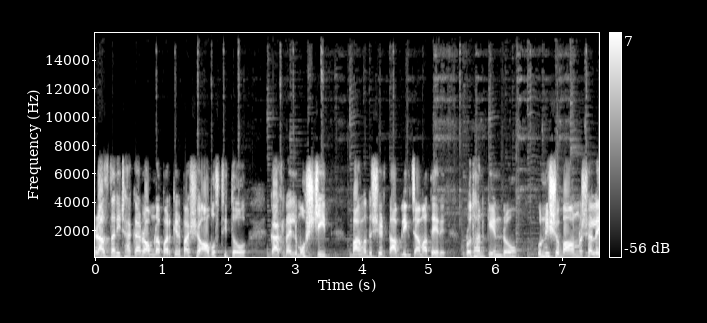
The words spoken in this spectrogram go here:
রাজধানী ঢাকার রমনা পার্কের পাশে অবস্থিত কাকরাইল মসজিদ বাংলাদেশের তাবলিগ জামাতের প্রধান কেন্দ্র। উনিশশো সালে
